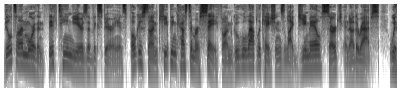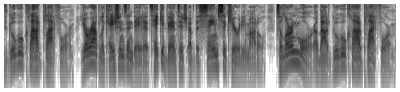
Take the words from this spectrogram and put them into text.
Built on more than 15 years of experience focused on keeping customers safe on Google applications like Gmail, Search, and other apps. With Google Cloud Platform, your applications and data take advantage of the same security model. To learn more about Google Cloud Platform,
